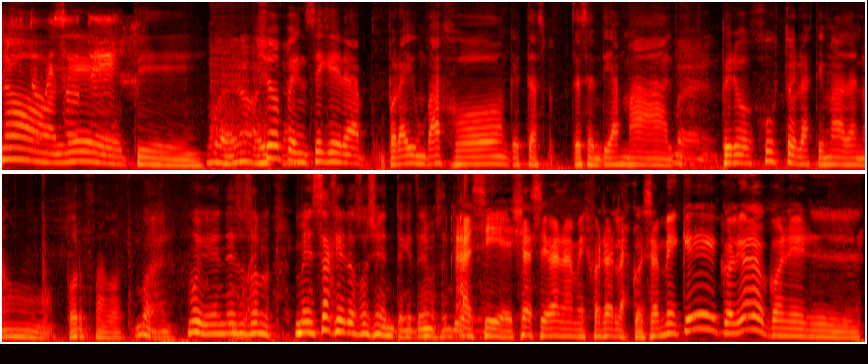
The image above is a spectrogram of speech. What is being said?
No, Leti. Bueno, ahí Yo está. pensé que era por ahí un bajón, que estás, te sentías mal. Bueno. Pero justo lastimada, no, por favor. Bueno, muy bien. Esos son los mensajes de los oyentes que tenemos el día. Así es, ya se van a mejorar las cosas. Me quedé colgado con el,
